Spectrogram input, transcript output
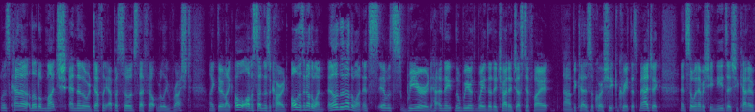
was kind of a little much, and then there were definitely episodes that felt really rushed. Like they're like, oh, all of a sudden there's a card. Oh, there's another one, and oh, there's another one. It's it was weird, and they the weird way that they try to justify it uh, because of course she can create this magic, and so whenever she needs it, she kind of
